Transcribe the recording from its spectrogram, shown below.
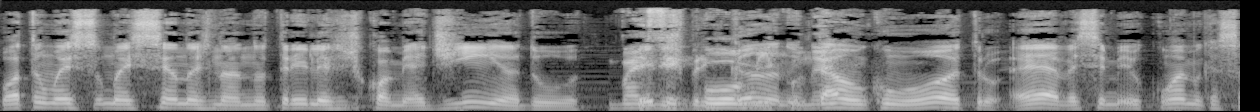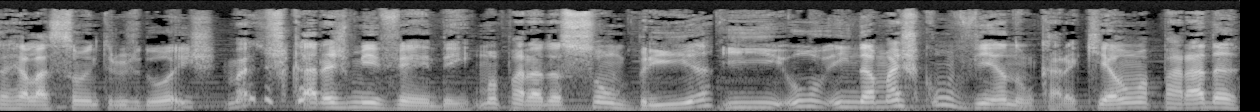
bota umas, umas cenas na- no trailer de comedinha do Vai eles ser brincando cômico, e né? tal, um com o outro. É, vai ser meio cômico essa relação entre os dois. Mas os caras me vendem uma parada sombria e o- ainda mais com Venom, cara, que é uma parada.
